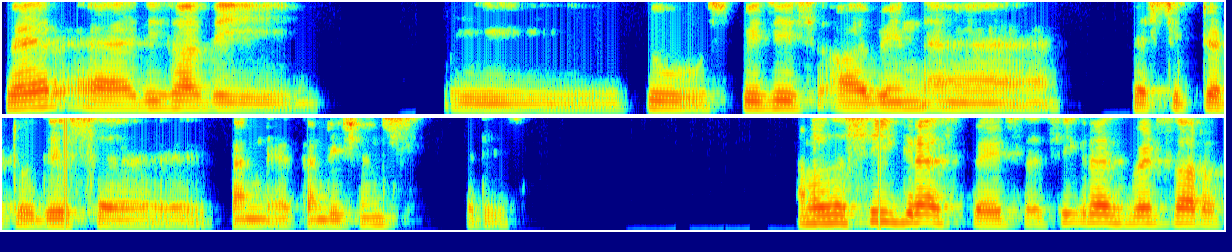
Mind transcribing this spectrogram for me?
where uh, these are the few species have been uh, restricted to these uh, con- conditions. That is, another seagrass beds. The seagrass beds are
